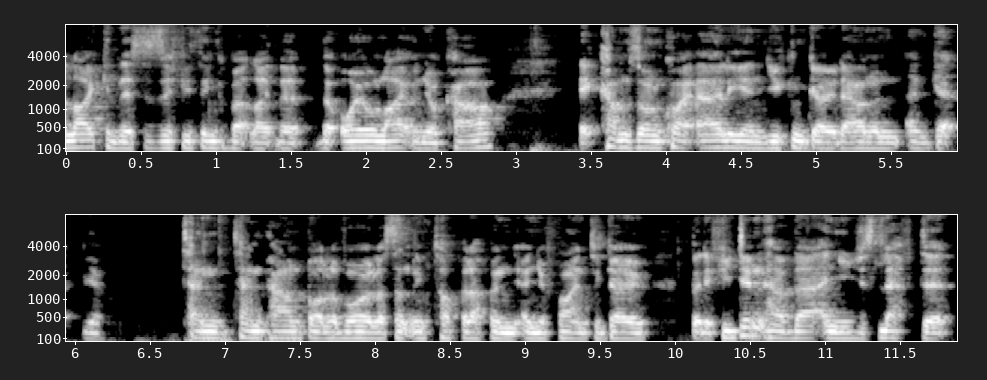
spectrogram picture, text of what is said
liken this is if you think about like the the oil light on your car, it comes on quite early and you can go down and, and get you know, 10, 10 pound bottle of oil or something, top it up, and, and, you're fine to go. But if you didn't have that and you just left it,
